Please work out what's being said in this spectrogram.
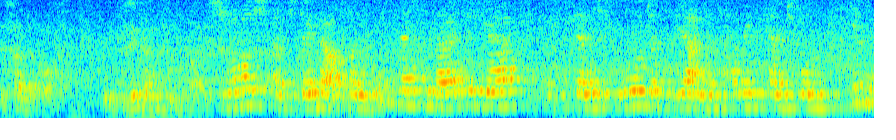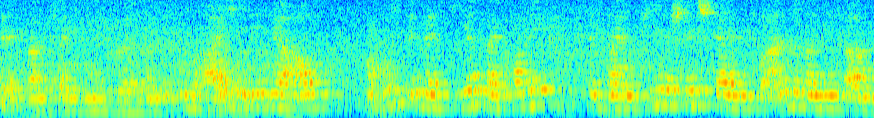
das halt auch der ganze Bereich. Ja, ich, also ich denke auch von Buchmessenseite her, es ist ja nicht so, dass wir an dem Comiczentrum irgendetwas verdienen würden. Das ist ein Bereich, in dem wir auch bewusst investieren, weil Comic mit seinen vielen Schnittstellen zu anderen ähm,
